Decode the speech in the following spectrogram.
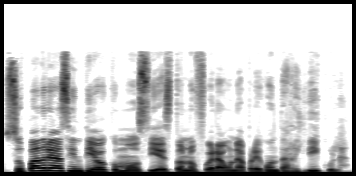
Su padre asintió como si esto no fuera una pregunta ridícula.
